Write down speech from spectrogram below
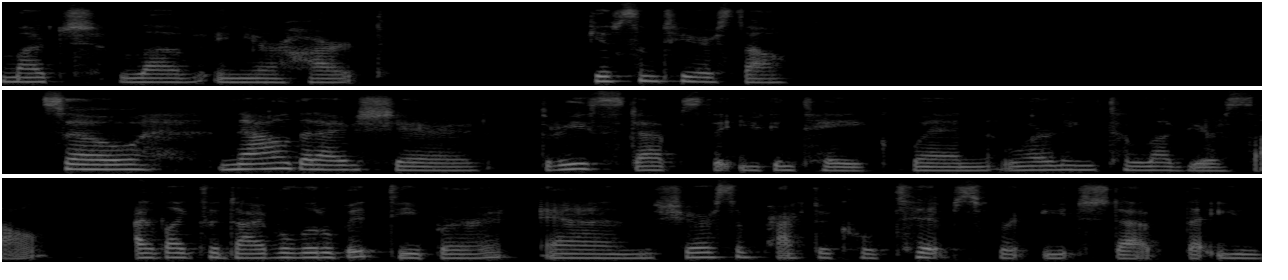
much love in your heart. Give some to yourself. So, now that I've shared three steps that you can take when learning to love yourself, I'd like to dive a little bit deeper and share some practical tips for each step that you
